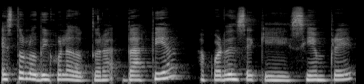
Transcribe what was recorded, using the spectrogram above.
Esto lo dijo la doctora Dacia. Acuérdense que siempre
